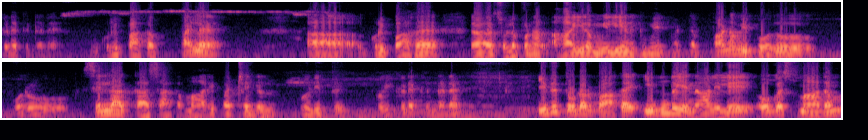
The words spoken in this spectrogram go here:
கிடக்கின்றன. குறிப்பாக பல குறிப்பாக சொல்லப்போனால் ஆயிரம் மில்லியனுக்கு மேற்பட்ட பணம் இப்போது ஒரு செல்லா காசாக மாறி பற்றைகள் பிடித்து போய் கிடக்கின்றன. இது தொடர்பாக இன்றைய நாளிலே ஆகஸ்ட் மாதம்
